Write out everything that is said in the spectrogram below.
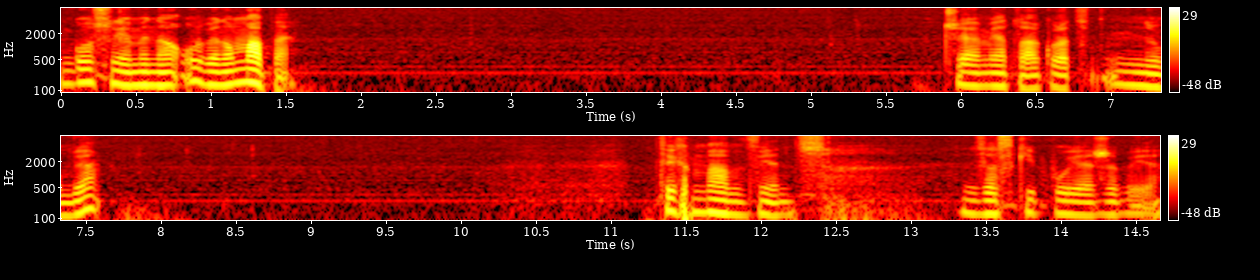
głosujemy na ulubioną mapę. Czym ja to akurat nie lubię. Tych map, więc zaskipuję, żeby je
